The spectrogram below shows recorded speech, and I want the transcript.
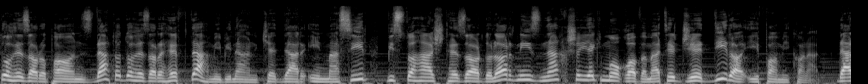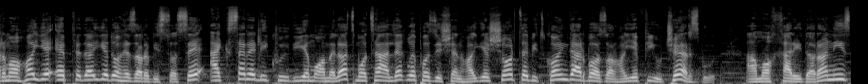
2015 تا 2017 می‌بینند که در این مسیر 28 هزار دلار نیز نقش یک مقاومت جدی را ایفا می کند. در ماه‌های ابتدایی 2023 اکثر liquidity معاملات متعلق به position های شورت بیت کوین در بازارهای futures بود اما خریداران نیز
